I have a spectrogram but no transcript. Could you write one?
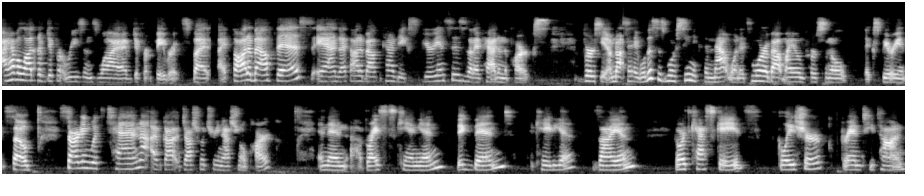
I have a lot of different reasons why I have different favorites. But I thought about this, and I thought about kind of the experiences that I've had in the parks. Versus, you know, I'm not saying, "Well, this is more scenic than that one." It's more about my own personal experience. So, starting with 10, I've got Joshua Tree National Park, and then uh, Bryce Canyon, Big Bend, Acadia, Zion, North Cascades, Glacier, Grand Teton,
